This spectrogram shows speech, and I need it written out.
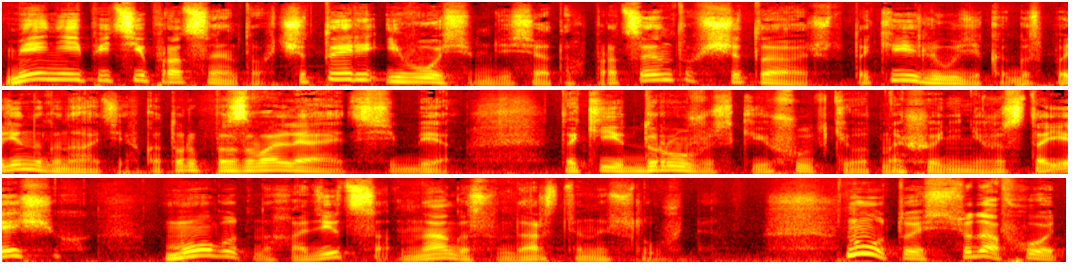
Менее 5%, 4,8% считают, что такие люди, как господин Игнатьев, который позволяет себе такие дружеские шутки в отношении нижестоящих, могут находиться на государственной службе. Ну, то есть сюда входит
